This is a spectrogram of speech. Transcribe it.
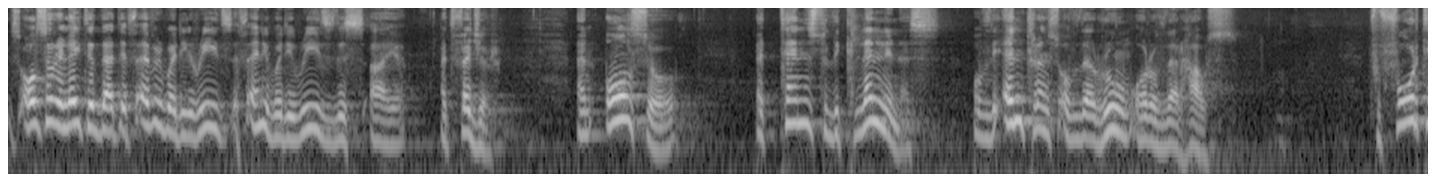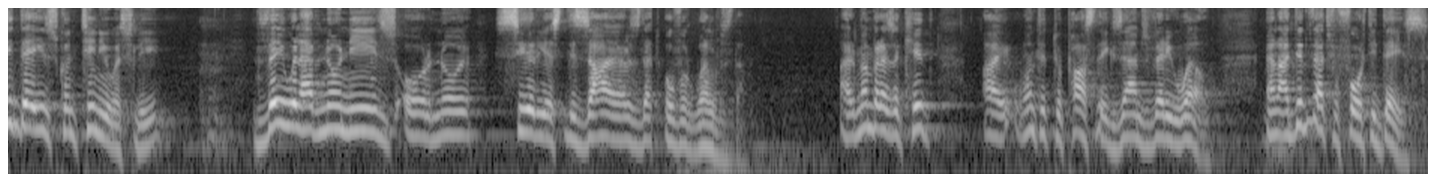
It's also related that if everybody reads, if anybody reads this ayah at Fajr, and also attends to the cleanliness of the entrance of their room or of their house for 40 days continuously, they will have no needs or no serious desires that overwhelms them. I remember as a kid, I wanted to pass the exams very well. And I did that for 40 days.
